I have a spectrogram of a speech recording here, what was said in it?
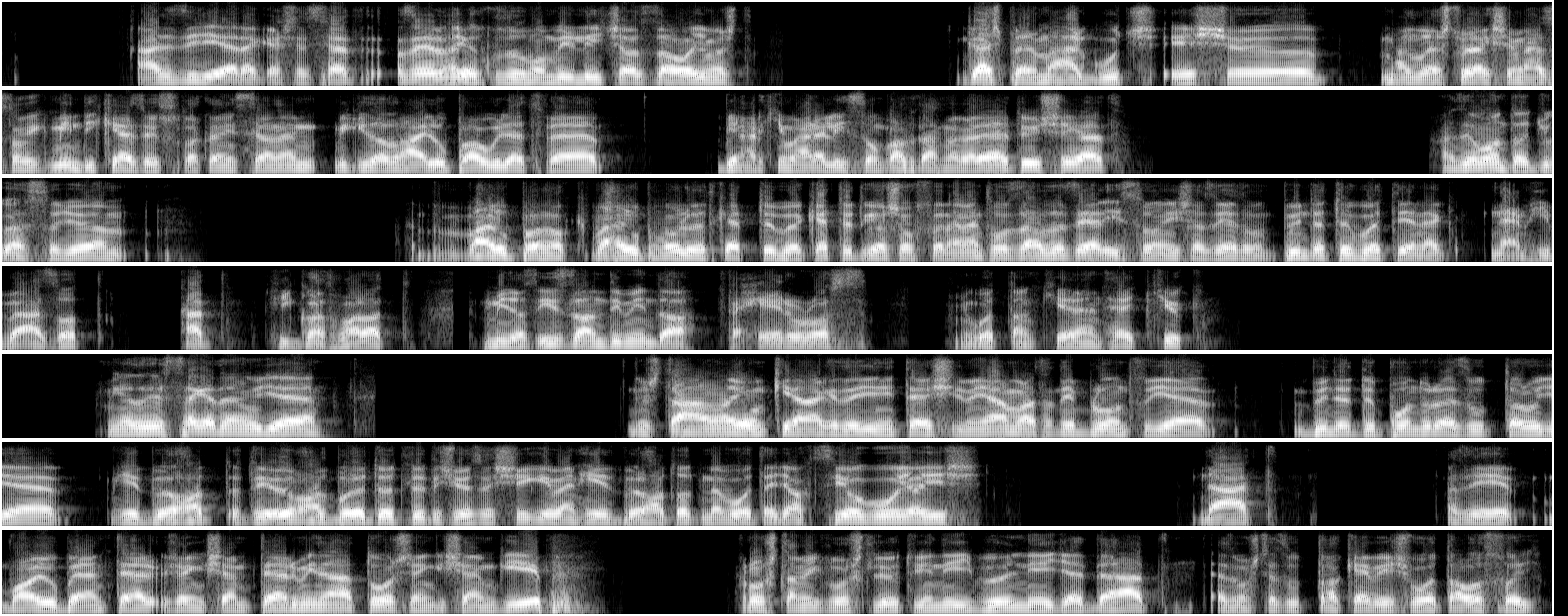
hát ez így érdekes. Ez, hát azért nagyon kutatom a azzal, hogy most Gasper Márgucs és uh, Manuel Stölek sem játszottak, akik mindig kezdők szoktak lenni, szerintem míg a Vájlupa, illetve Bjárki már Ellison kapták meg a lehetőséget. Azért mondhatjuk azt, hogy Vájlupa lőtt kettőből kettőt, igaz sokszor nem ment hozzá, de az Ellison is azért büntetőből tényleg nem hibázott. Hát higgadt maradt mind az izlandi, mind a fehér orosz. Nyugodtan kijelenthetjük. Mi azért Szegeden ugye most talán nagyon kiemelkedő egyéni teljesítmény elmaradt, hát Blonc ugye büntetőpontról ezúttal ugye 7-ből 6, 6-ból 5 ötlőt, és összességében 7-ből 6 mert volt egy akciógója is. De hát azért valljuk be, ter, senki sem Terminátor, senki sem gép. Rosta Miklós lőtt ugye 4-ből 4 de hát ez most ezúttal kevés volt ahhoz, hogy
